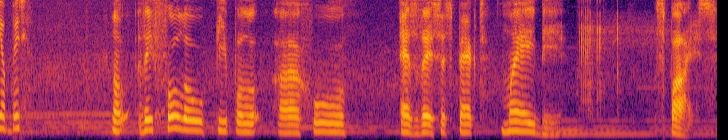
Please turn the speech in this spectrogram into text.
jobber. Well, they follow people uh, who, as they suspect, may be spies.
